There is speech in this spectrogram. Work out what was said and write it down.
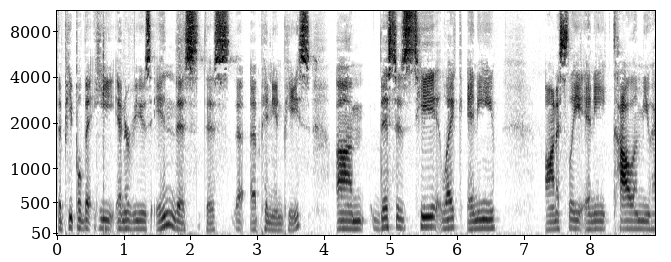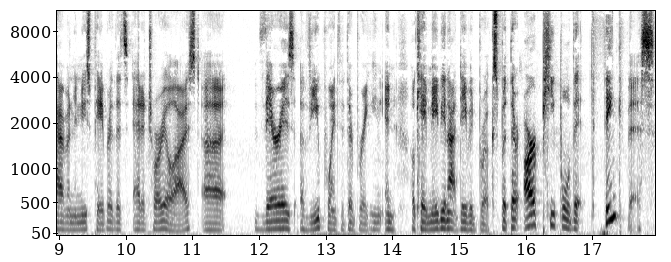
the people that he interviews in this this uh, opinion piece, um, this is he like any honestly any column you have in a newspaper that's editorialized. Uh, there is a viewpoint that they're bringing, and okay, maybe not David Brooks, but there are people that think this,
